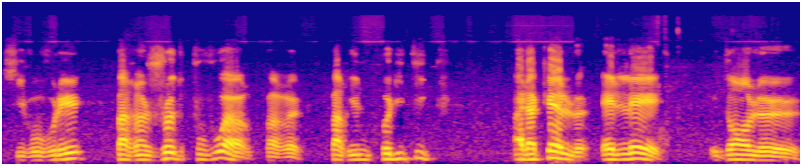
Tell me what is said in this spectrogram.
si vous voulez, par un jeu de pouvoir, par, par une politique à laquelle elle est dans, le,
